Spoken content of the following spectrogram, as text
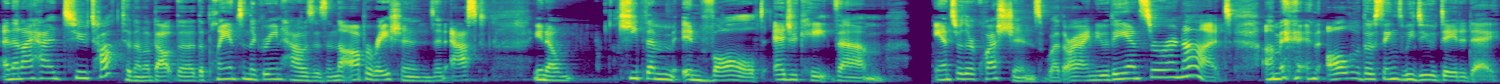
and then I had to talk to them about the the plants in the greenhouses and the operations, and ask, you know keep them involved, educate them, answer their questions, whether I knew the answer or not. Um, and all of those things we do day to day.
